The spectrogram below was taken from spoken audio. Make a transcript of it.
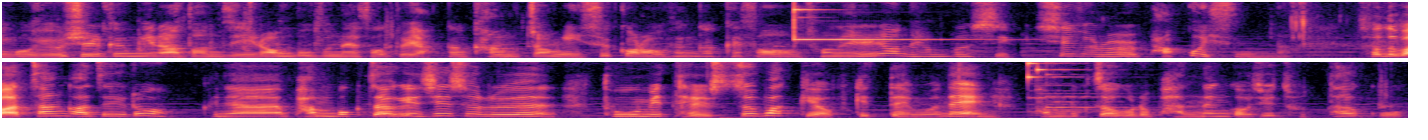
뭐 요실금이라든지 이런 부분에서도 약간 강점이 있을 거라고 생각해서 저는 1년에 한 번씩 시술을 받고 있습니다. 저도 마찬가지로 그냥 반복적인 시술은 도움이 될 수밖에 없기 때문에 음. 반복적으로 받는 것이 좋다고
